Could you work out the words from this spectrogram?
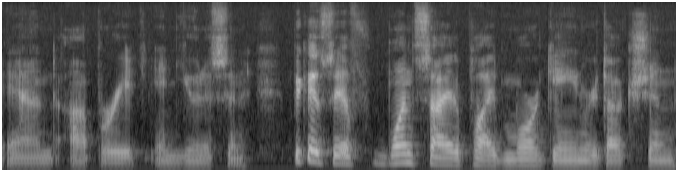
and operate in unison. Because if one side applied more gain reduction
